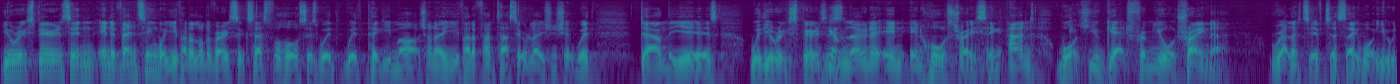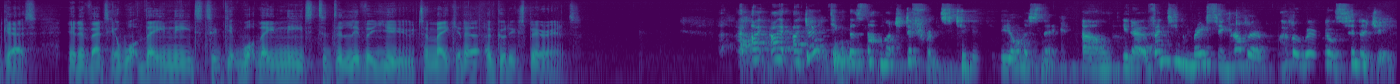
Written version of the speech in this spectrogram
your experience in, in eventing, where you've had a lot of very successful horses with, with Piggy March. I know you've had a fantastic relationship with down the years, with your experience as an owner in, in horse racing and what you get from your trainer relative to, say, what you would get in eventing and what they need to get, what they need to deliver you to make it a, a good experience. I, I, I don't think there's that much difference, to be honest, Nick. Um, you know, eventing and racing have a have a real synergy.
